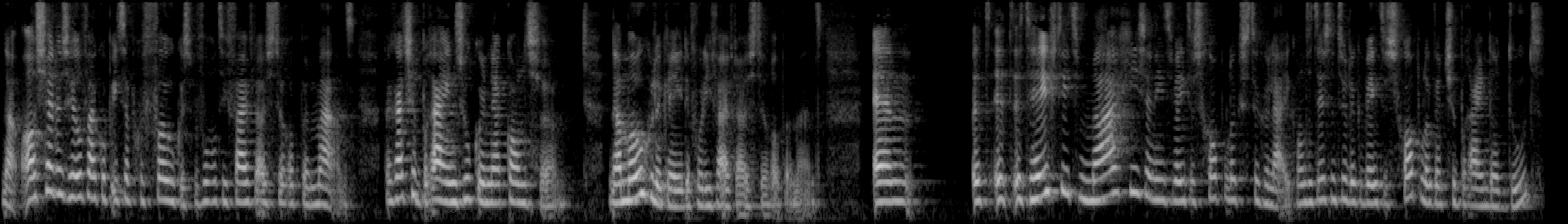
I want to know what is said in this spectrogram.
Nou, als jij dus heel vaak op iets hebt gefocust, bijvoorbeeld die 5000 euro per maand, dan gaat je brein zoeken naar kansen, naar mogelijkheden voor die 5000 euro per maand. En het, het, het heeft iets magisch en iets wetenschappelijks tegelijk. Want het is natuurlijk wetenschappelijk dat je brein dat doet.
